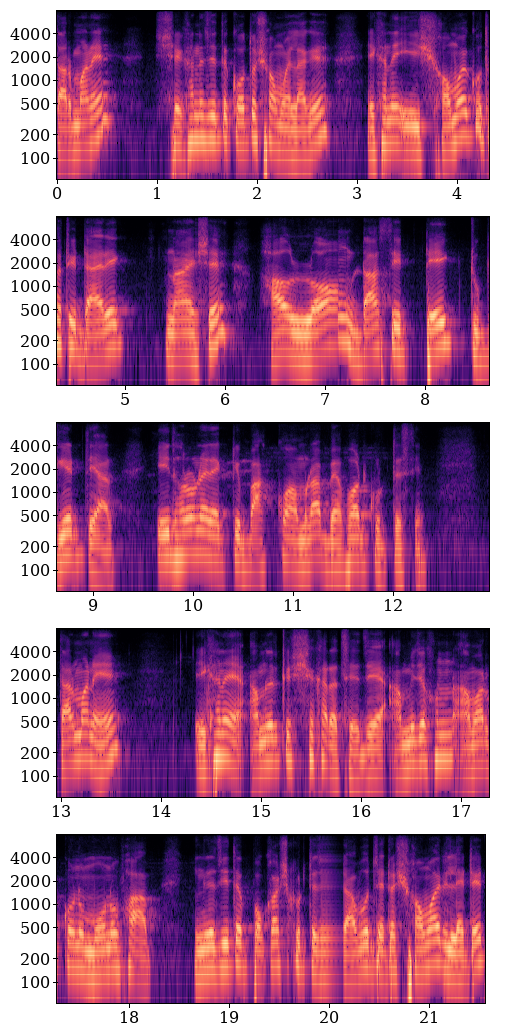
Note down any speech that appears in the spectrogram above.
তার মানে সেখানে যেতে কত সময় লাগে? এখানে এই সময় কথাটি ডাইরেক্ট না এসে how long does it take to get there এই ধরনের একটি বাক্য আমরা ব্যবহার করতেছি। তার মানে এখানে আমাদেরকে শেখার আছে যে আমি যখন আমার কোনো মনোভাব ইংরেজিতে প্রকাশ করতে যাব যেটা সময় রিলেটেড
